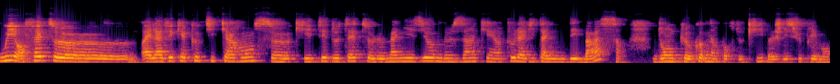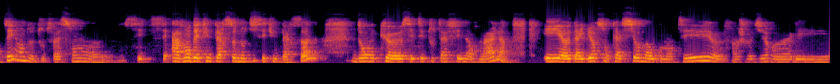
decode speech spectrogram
Oui, en fait, euh, elle avait quelques petites carences euh, qui étaient de tête le magnésium, le zinc et un peu la vitamine D basse. Donc, euh, comme n'importe qui, bah, je l'ai supplémenté. Hein, de toute façon, avant d'être une personne autiste, c'est une personne. Donc, c'était tout à fait normal. Et d'ailleurs, son calcium a augmenté. Enfin, je veux dire, elle est,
